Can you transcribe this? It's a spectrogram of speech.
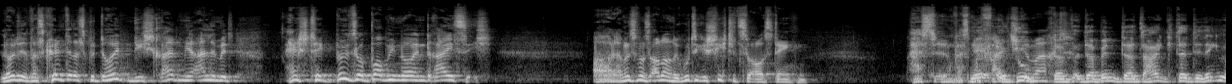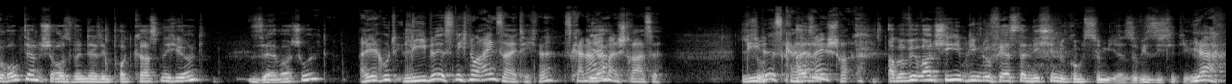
Leute, was könnte das bedeuten? Die schreiben mir alle mit Hashtag böser Bobby 39. Oh, da müssen wir uns auch noch eine gute Geschichte zu ausdenken. Hast du irgendwas mal Nee, falsch du, gemacht? Da, da, bin, da, da, da denke ich mir überhaupt ja nicht aus, wenn der den Podcast nicht hört. Selber schuld. Ah, ja gut, Liebe ist nicht nur einseitig, ne? Ist keine Ja. Einbahnstraße. Liebe So, ist keine also- Einbahnstraße. Aber wir waren stehen geblieben, du fährst dann nicht hin, du kommst zu mir, so wie sich das hier Ja,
